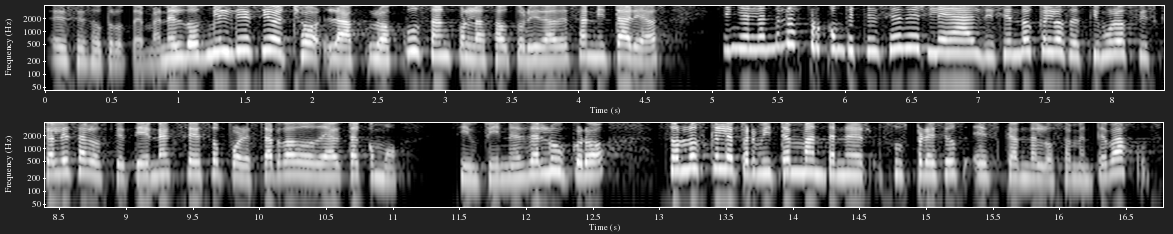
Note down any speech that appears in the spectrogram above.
ese es otro tema. En el 2018 lo acusan con las autoridades sanitarias señalándoles por competencia desleal, diciendo que los estímulos fiscales a los que tiene acceso por estar dado de alta como sin fines de lucro son los que le permiten mantener sus precios escandalosamente bajos.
